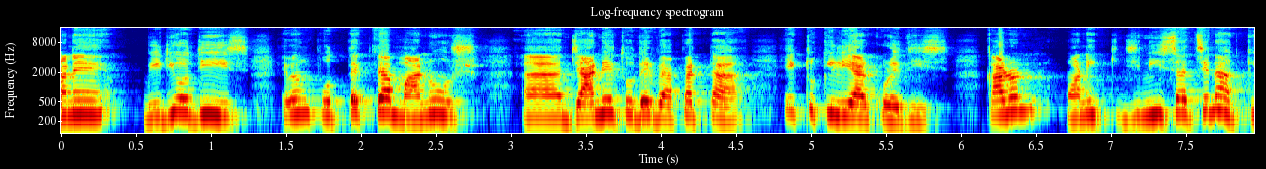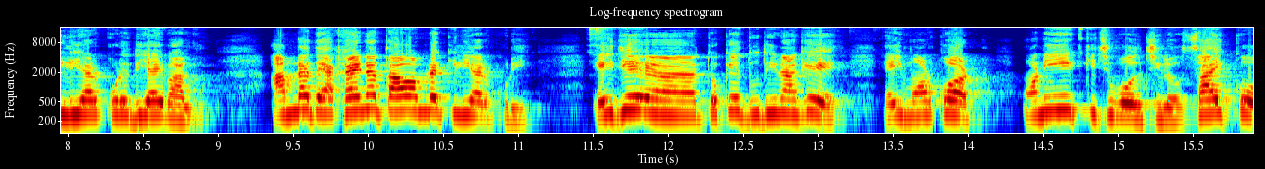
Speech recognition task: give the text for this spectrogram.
মানে ভিডিও দিস এবং প্রত্যেকটা মানুষ জানে তোদের ব্যাপারটা, একটু ক্লিয়ার করে দিস। কারণ অনেক জিনিস আছে না ক্লিয়ার করে দেওয়াই ভালো। আমরা দেখাই না, তাও আমরা ক্লিয়ার করি। এই যে তোকে দুদিন আগে এই মর্কট অনেক কিছু বলছিল সাইকো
